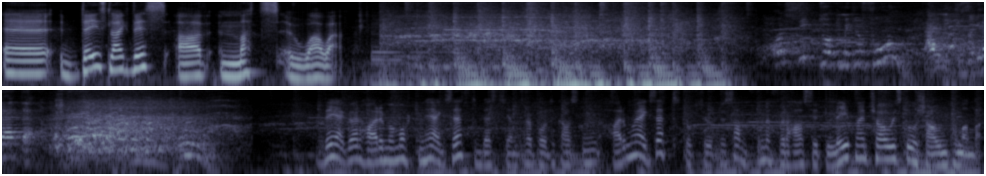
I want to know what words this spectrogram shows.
eh, 'Days Like This' av Mats Wawa. Å, shit, du har ikke mikrofon! Det er ikke så greit, det. Vegard Harm og Morten Hegseth, best kjent fra podkasten Harm og Hegseth, tok tur til Samfunnet for å ha sitt late night show i Storsalen på mandag.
